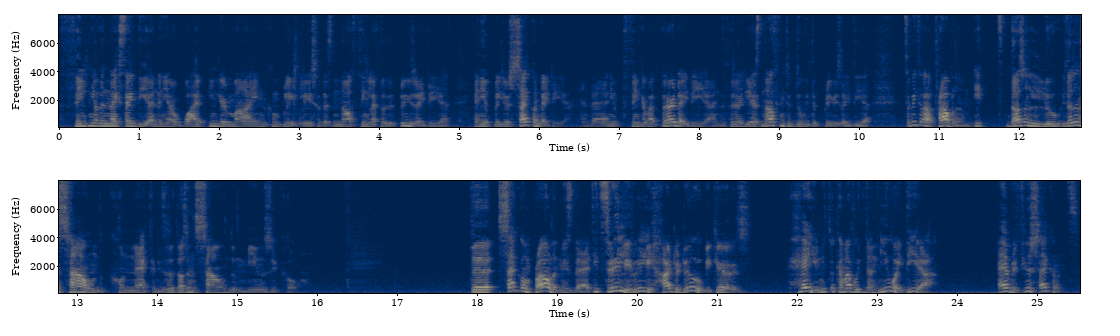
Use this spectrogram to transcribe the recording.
thinking of the next idea, and then you're wiping your mind completely, so there's nothing left of the previous idea, and you play your second idea, and then you think of a third idea, and the third idea has nothing to do with the previous idea. It's a bit of a problem. It doesn't look, it doesn't sound connected. It doesn't sound musical. The second problem is that it's really, really hard to do because hey, you need to come up with a new idea every few seconds.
